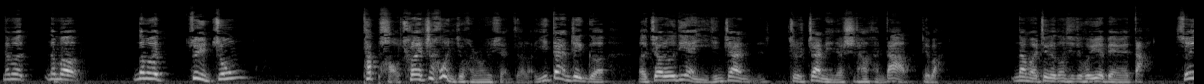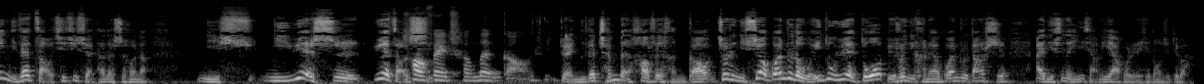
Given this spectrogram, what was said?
那么，那么，那么最终它跑出来之后，你就很容易选择了。一旦这个呃交流电已经占就是占领的市场很大了，对吧？那么这个东西就会越变越大，所以你在早期去选它的时候呢，你需你越是越早期，耗费成本高，对，你的成本耗费很高，就是你需要关注的维度越多，比如说你可能要关注当时爱迪生的影响力啊，或者这些东西，对吧？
